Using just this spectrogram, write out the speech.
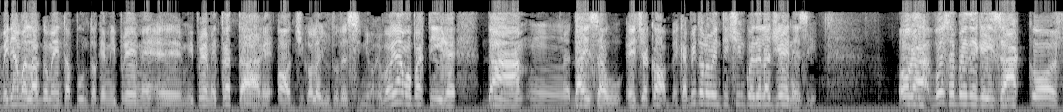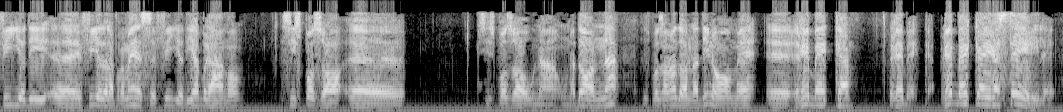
veniamo all'argomento appunto che mi preme, eh, mi preme, trattare oggi con l'aiuto del Signore. Vogliamo partire da, mh, mm, da Esaù e Giacobbe, capitolo 25 della Genesi. Ora, voi sapete che Isacco, figlio, di, eh, figlio della promessa e figlio di Abramo, si sposò, eh, si sposò una, una donna, si sposò una donna di nome eh, Rebecca, Rebecca. Rebecca era sterile.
